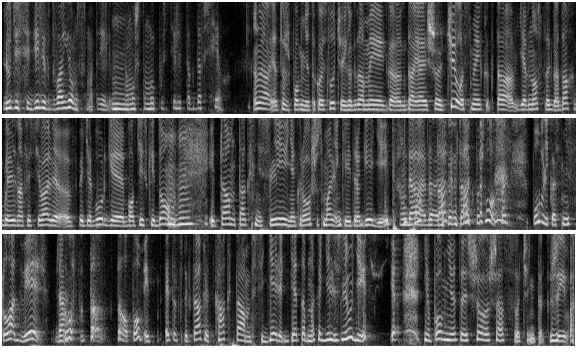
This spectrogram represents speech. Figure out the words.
люди сидели вдвоем смотрели, угу. потому что мы пустили тогда всех. Да, я тоже помню такой случай, когда мы, когда я еще училась, мы как-то в 90-х годах были на фестивале в Петербурге «Балтийский дом», угу. и там так снесли некроши с маленькие трагедии. И там да, просто да, так, да. так пошло. Так, публика снесла дверь, да. просто там толпом, и этот спектакль, как там сидели, где там находились люди, я, я помню это еще сейчас очень так живо.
